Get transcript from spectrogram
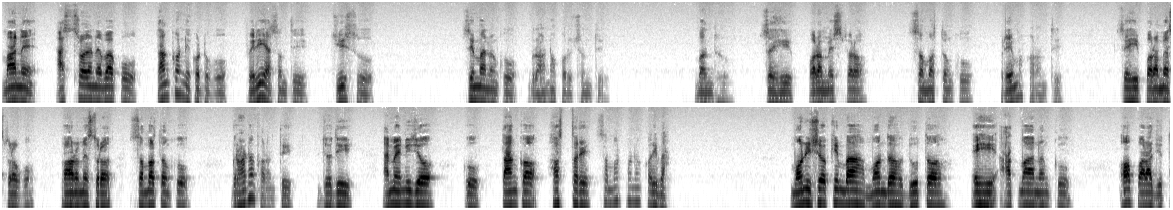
ମାନେ ଆଶ୍ରୟ ନେବାକୁ ତାଙ୍କ ନିକଟକୁ ଫେରି ଆସନ୍ତି ଯୀଶୁ ସେମାନଙ୍କୁ ଗ୍ରହଣ କରୁଛନ୍ତି। ବନ୍ଧୁ ସେହି ପରମେଶ୍ୱର ସମସ୍ତଙ୍କୁ ପ୍ରେମ କରନ୍ତି। ସେହି ପରମେଶ୍ୱରକୁ ପରମେଶ୍ୱର ସମସ୍ତଙ୍କୁ ଗ୍ରହଣ କରନ୍ତି। ଯଦି ଆମେ ନିଜକୁ ତାଙ୍କ ହସ୍ତରେ ସମର୍ପଣ କରିବା ମଣିଷ କିମ୍ବା ମନ୍ଦ ଦୂତ ଏହି ଆତ୍ମାମାନଙ୍କୁ ଅପରାଜିତ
